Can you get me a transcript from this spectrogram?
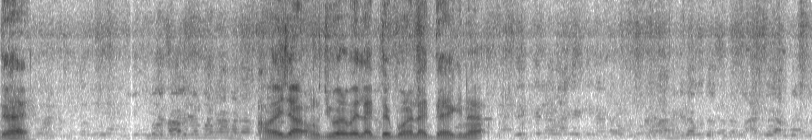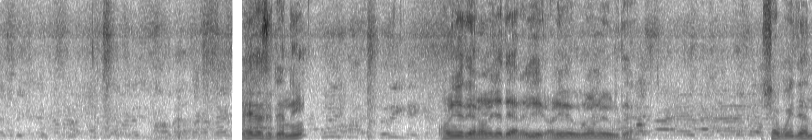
দেখায় হয় যা জুয়ার ভাই লাইভ দেখব না লাইভ দেখে কিনা। দেখে যাচ্ছে দেনি হনে দেন হনে দেন, এই হনে রন দেন। সবাই দেন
